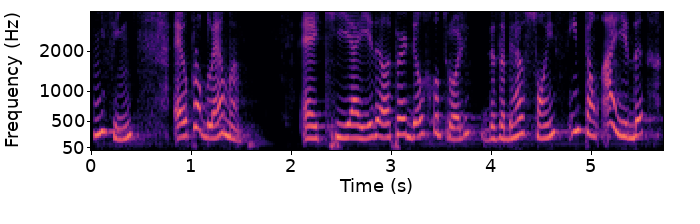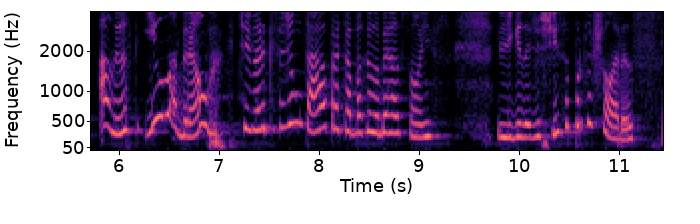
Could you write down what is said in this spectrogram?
Enfim, é o problema é que a Ida ela perdeu o controle das aberrações, então a Ida, a Lilith e o ladrão tiveram que se juntar para acabar com as aberrações. Liga da Justiça porque choras.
